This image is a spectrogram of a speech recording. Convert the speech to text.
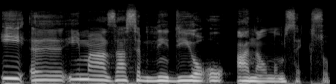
i e, ima zasebni dio o analnom seksu.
